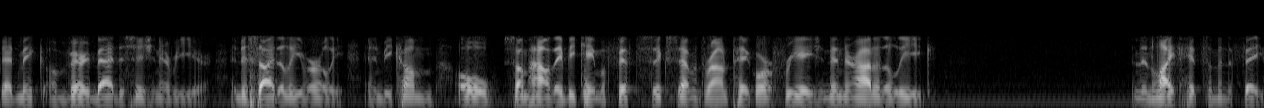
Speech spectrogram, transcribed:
that make a very bad decision every year and decide to leave early and become oh somehow they became a fifth, sixth, seventh round pick or a free agent, then they're out of the league, and then life hits them in the face.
